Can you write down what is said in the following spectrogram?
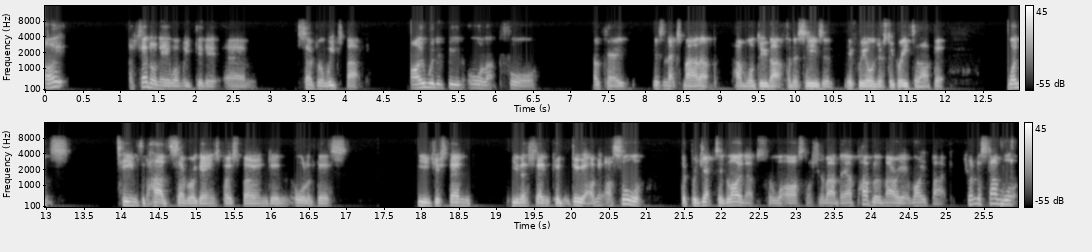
I I've said on here when we did it um, several weeks back, I would have been all up for, okay, is next man up, and we'll do that for the season if we all just agree to that. But once teams had had several games postponed and all of this, you just then you just then couldn't do it. I mean, I saw the projected lineups for what Arsenal should have had. They had Pablo Mari at right back. Do you understand what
